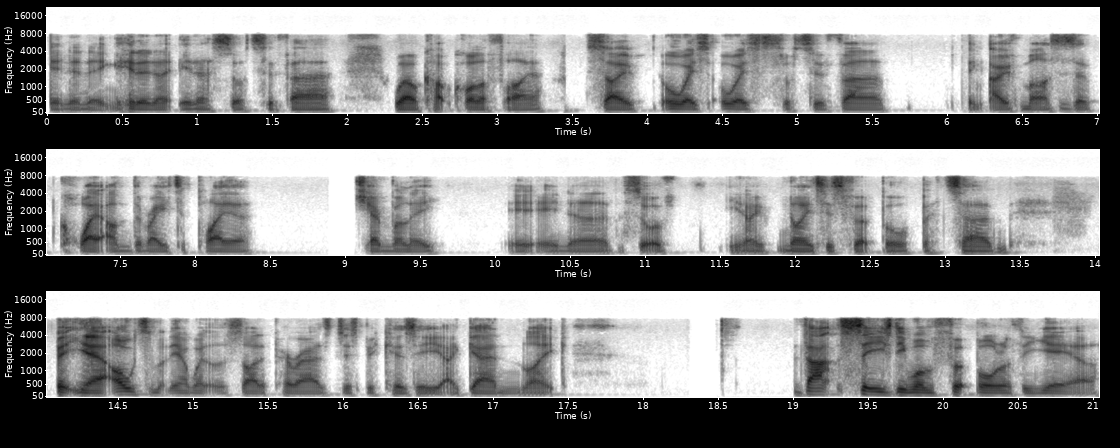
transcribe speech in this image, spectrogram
in an in a, in a sort of uh, World Cup qualifier. So always always sort of uh, I think Overmars is a quite underrated player generally in, in uh, sort of you know 90s football. But um, but yeah, ultimately I went on the side of Pires just because he again like that season he won Football of the Year,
